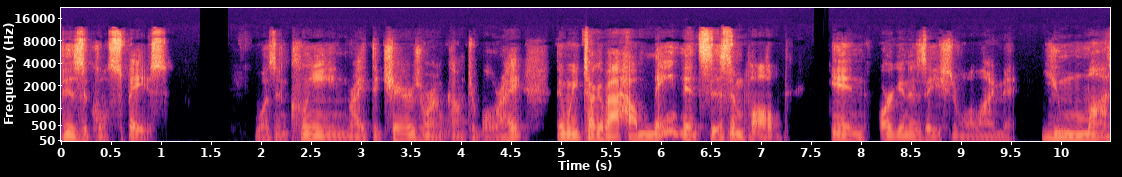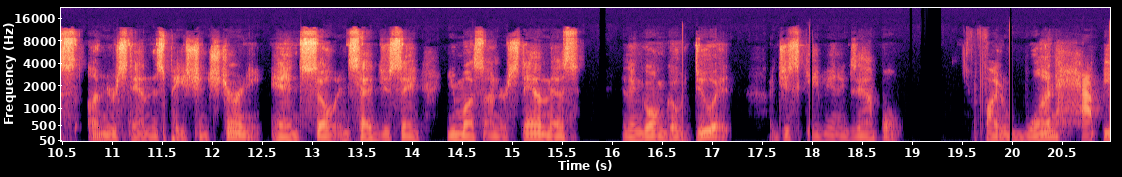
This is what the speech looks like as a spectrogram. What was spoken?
physical space, wasn't clean, right? The chairs were uncomfortable, right? Then we talk about how maintenance is involved in organizational alignment you must understand this patient's journey. And so instead of just saying, you must understand this and then go and go do it, I just gave you an example. Find one happy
